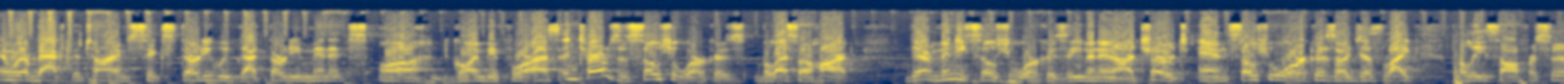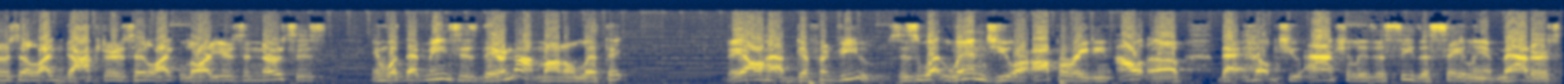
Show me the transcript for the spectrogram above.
And we're back to time 6:30. We've got 30 minutes uh, going before us. In terms of social workers, bless our heart, there are many social workers even in our church and social workers are just like police officers they're like doctors they're like lawyers and nurses and what that means is they're not monolithic. They all have different views. This is what lens you are operating out of that helps you actually to see the salient matters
